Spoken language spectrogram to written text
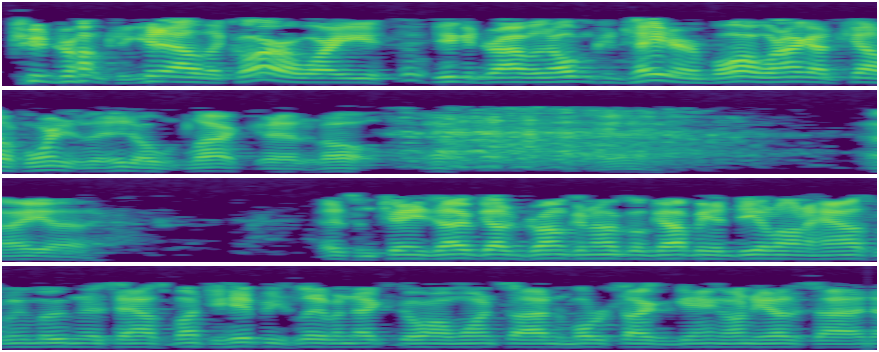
too drunk to get out of the car where you, you could drive with an open container. And boy, when I got to California, they don't like that at all. Uh, I, uh, had some change. I've got a drunken uncle got me a deal on a house. We moved in this house. A bunch of hippies living next door on one side and a motorcycle gang on the other side.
